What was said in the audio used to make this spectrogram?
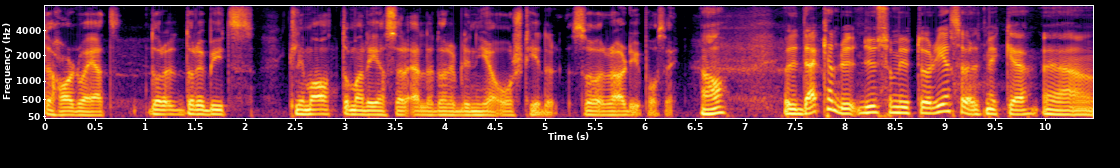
the hard way, att då, det- då det byts klimat då man reser eller då det blir nya årstider så rör det ju på sig. Ja. Och det där kan du, du som är ute och reser väldigt mycket, eh,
